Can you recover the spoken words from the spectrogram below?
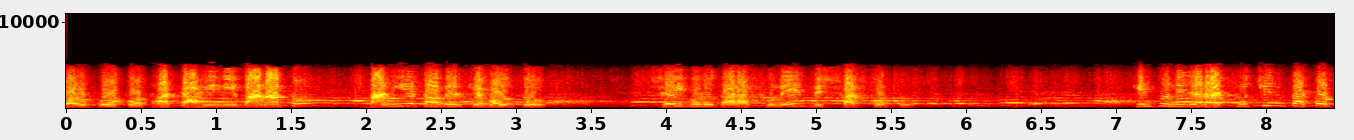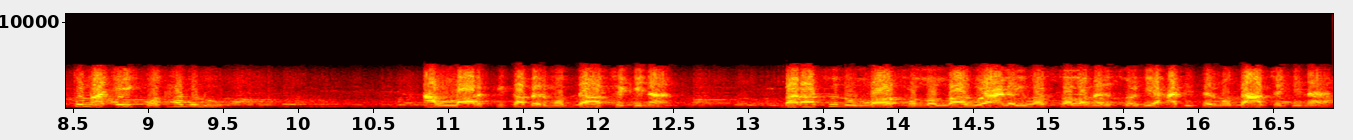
গল্প, কথা, কাহিনী বানাতো, বানিয়ে তাদেরকে বলতো সেইগুলো তারা শুনে বিশ্বাস করত। কিন্তু নিজেরা একটু চিন্তা করতো না এই কথাগুলো। আল্লাহর কিতাবের মধ্যে আছে কিনা? বা রাসুল্লাহ সাল্লু আলাইসাল্লামের সহি হাদিসের মধ্যে আছে কিনা?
